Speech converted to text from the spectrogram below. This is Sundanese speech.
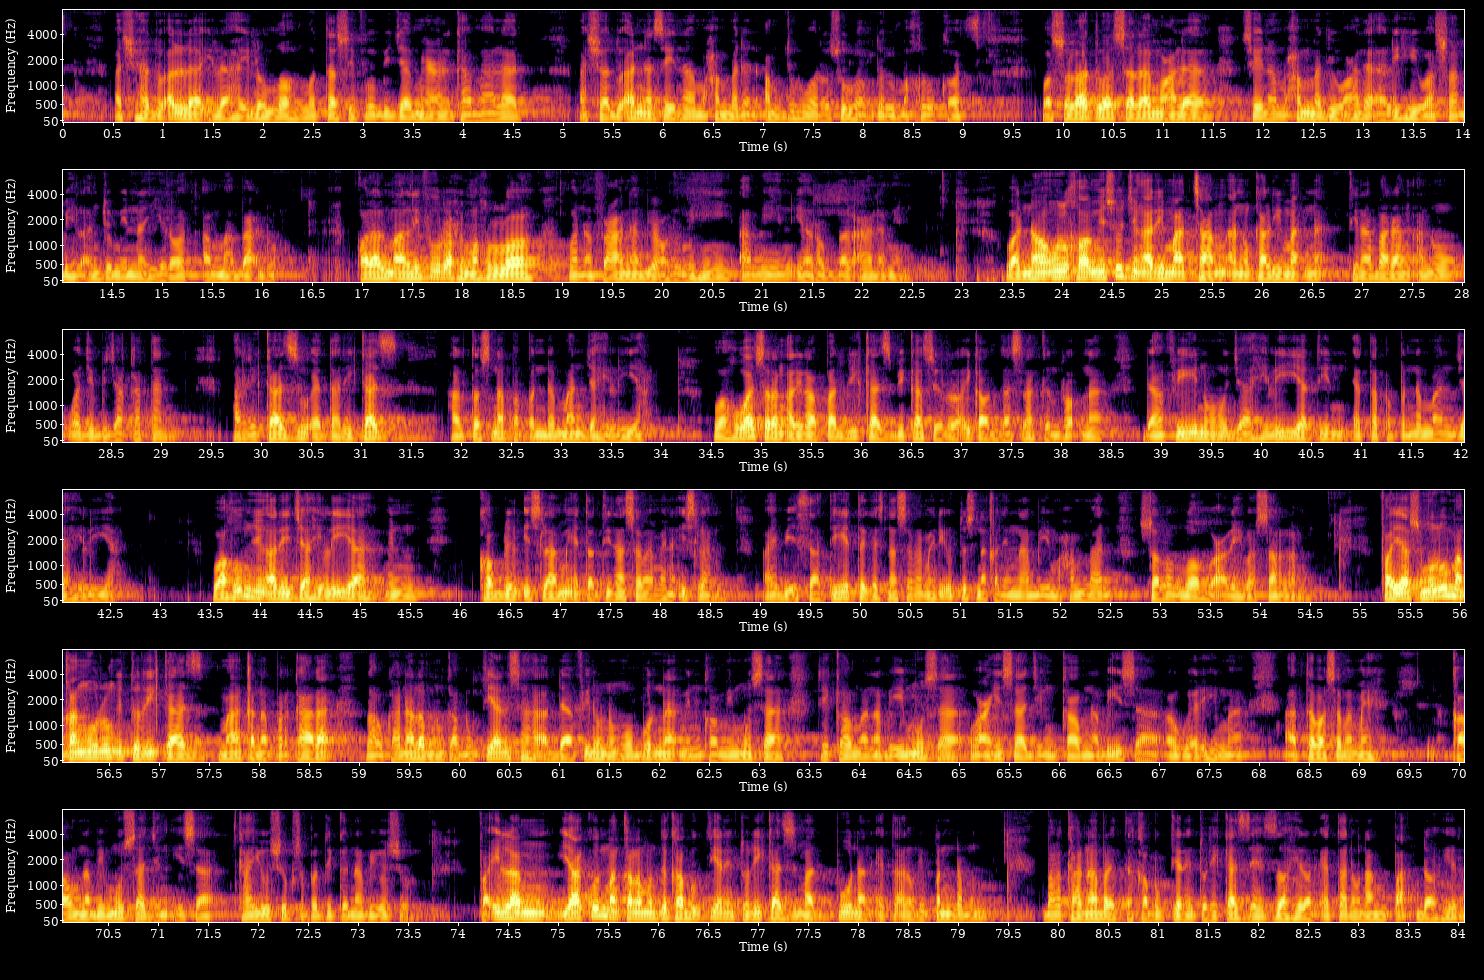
Asyhadu an la ilaha illallah muttasifu bi jami'il kamalat asyhadu anna sayyidina Muhammadan abduhu wa rasuluhu abdul makhluqat. Wassalatu wassalamu ala sayyidina Muhammad wa ala alihi wa ashabihi anjumin nayyirat amma ba'du. Qala al muallifu rahimahullah wa nafa'ana bi ulumihi amin ya rabbal alamin. Wa naul khamisu jeung ari macam anu kalimatna tina barang anu wajib bijakatan arrikazu etarikaz hartosna papendeman jahiliyah. wahwa serang ari lapar di kazbi kasir roi kawan kasrakeun rokna dafinu jahiliyatin eta pependeman jahiliyah. Wahum jeung ari jahiliyah min qoblil islami eta tina samamena islam. Ay bi sati tegasna samameh diutusna kanjing nabi Muhammad sallallahu alaihi wasallam. Fayas mulu maka ngurung itu rikaz makana perkara laukana lamun kabuktian saha dafinu nunguburna min kaum Musa ti kaum Nabi Musa wa Isa jeung kaum Nabi Isa au ghairihima atawa samemeh kaum Nabi Musa jeung Isa ka Yusuf seperti ke Nabi Yusuf. Fa ilam yakun maka lamun teu kabuktian itu rikaz madpunan eta anu dipendem balkana balik tak kabuktian itu rikaz zahiran eta anu nampak dohir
